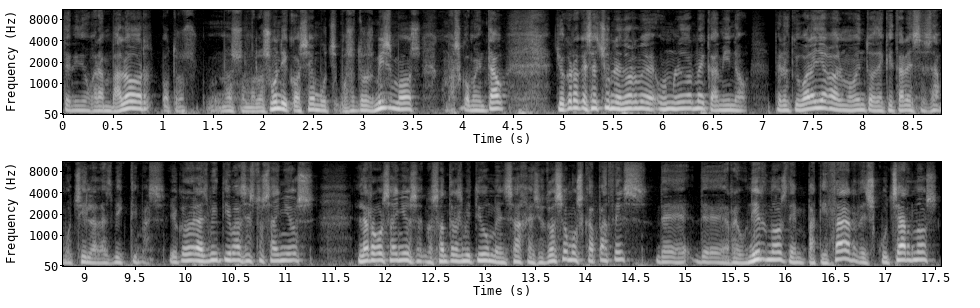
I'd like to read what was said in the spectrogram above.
tenido gran valor, otros no somos los únicos, ¿eh? vosotros mismos, como has comentado. Yo creo que se ha hecho un enorme, un enorme camino, pero que igual ha llegado el momento de quitarles esa mochila a las víctimas. Yo creo que las víctimas estos años, largos años, nos han transmitido un mensaje. Si todos somos capaces de, de reunirnos, de empatizar, de escucharnos,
